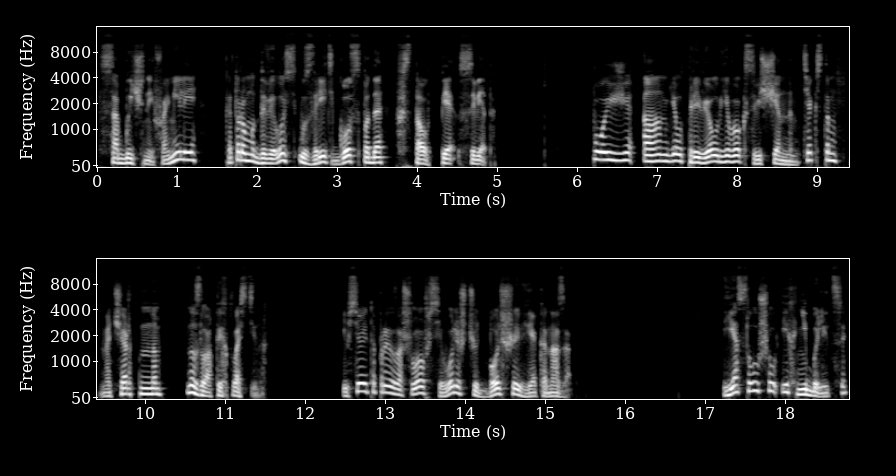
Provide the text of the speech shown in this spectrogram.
с обычной фамилией, которому довелось узреть Господа в столпе света. Позже ангел привел его к священным текстам, начертанным на золотых пластинах. И все это произошло всего лишь чуть больше века назад. Я слушал их небылицы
